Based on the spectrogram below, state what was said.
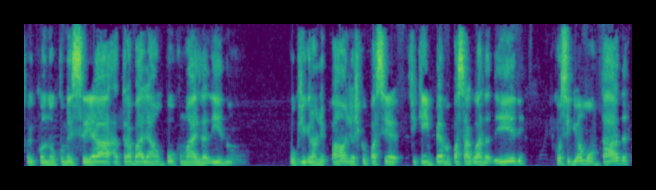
foi quando eu comecei a, a trabalhar um pouco mais ali no um pouco de ground and pound. Acho que eu passei, fiquei em pé para passar a guarda dele. Consegui uma montada.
